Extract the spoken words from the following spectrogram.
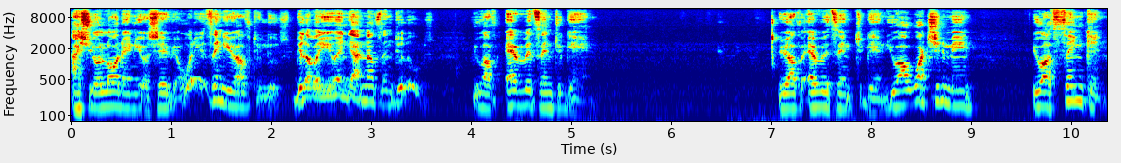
as your Lord and your Savior? What do you think you have to lose? Beloved, you ain't got nothing to lose. You have everything to gain. You have everything to gain. You are watching me. You are thinking,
